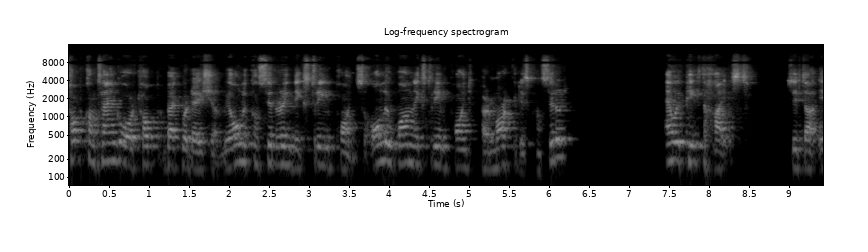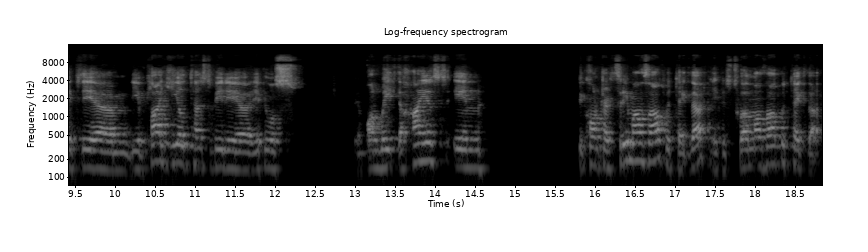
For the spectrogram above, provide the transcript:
top contango or top backwardation. We're only considering the extreme points. So only one extreme point per market is considered. And we pick the highest. So if the, if the, um, the implied yield tends to be the, uh, if it was one week the highest in the contract three months out, we take that. If it's 12 months out, we take that.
